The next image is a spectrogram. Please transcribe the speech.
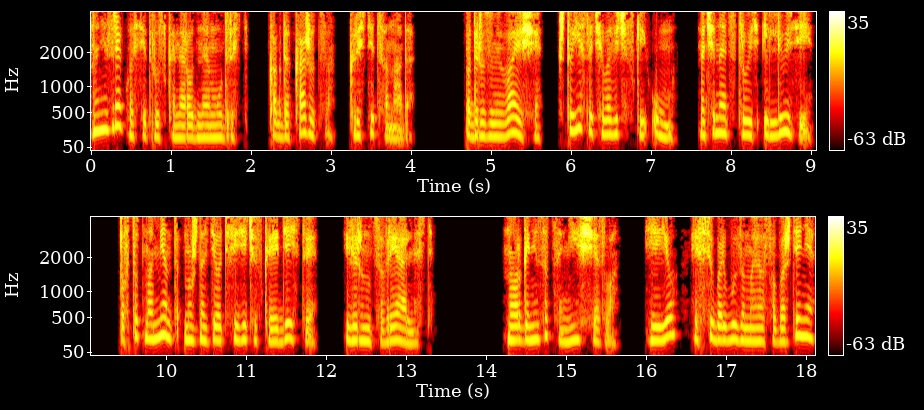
Но не зря гласит русская народная мудрость когда, кажется, креститься надо. Подразумевающее, что если человеческий ум начинает строить иллюзии, то в тот момент нужно сделать физическое действие и вернуться в реальность. Но организация не исчезла. Ее и всю борьбу за мое освобождение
